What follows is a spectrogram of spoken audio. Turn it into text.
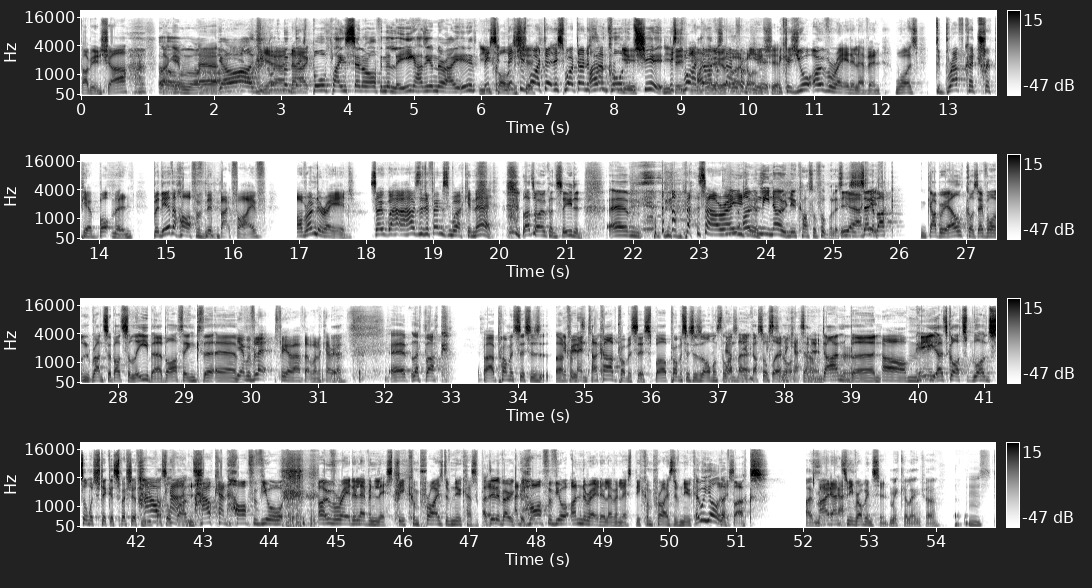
Fabian Schär. Thank you. Oh my Uh, god! You yeah, called him the no. best ball playing centre half in the league. Has he underrated? You This, call him this is shit. what I don't, this is what I don't understand. I haven't from called you. him shit. You This did, is what I don't You understand called from you shit. because your overrated eleven was Dubravka, Trippier, Botman, but the other half of the back five are underrated. So how's the defense working there? That's why I'm conceding. Um, That's You only know Newcastle footballers. Yeah, Centre think- back Gabriel because everyone rants about Saliba, but I think that um, yeah, we've let Theo have that one. Carry on. Uh, left back. Right, I promise this is. actually, it's- I can't promise this, but I promise this is almost the Dan last Burn. Newcastle It's player. Tsimikas, isn't it? Dan Burn. Oh man. he has got so much stick, especially for how Newcastle can, fans. how can half of your overrated 11 list be comprised of Newcastle players? did it very Quickly. And half of your underrated 11 list be comprised of Newcastle Who are your players? left backs? I had I had Anthony Robinson. Mykolenko.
